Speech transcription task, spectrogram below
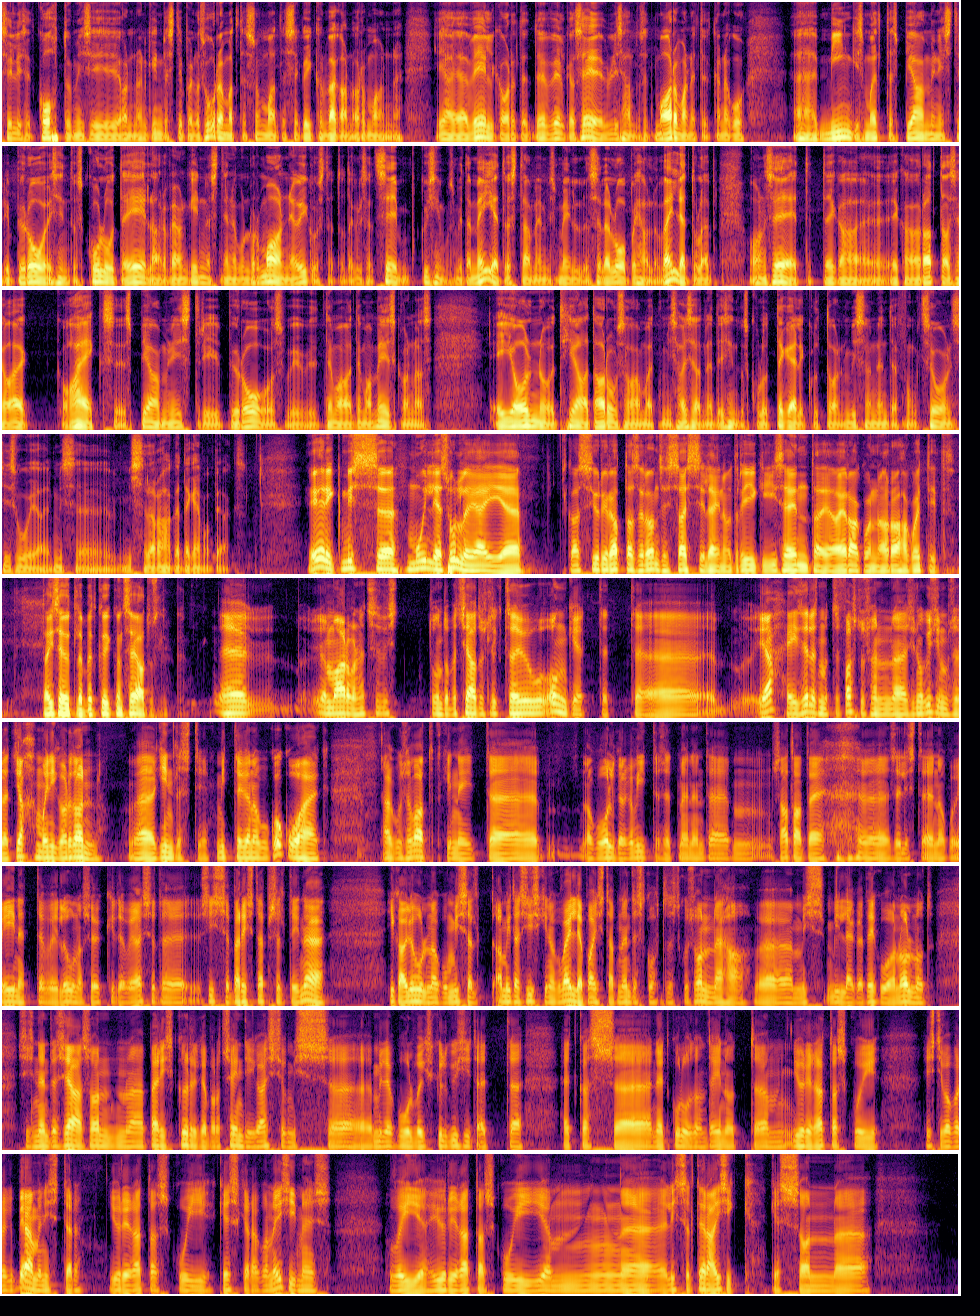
selliseid kohtumisi on, on kindlasti palju suuremates summades, see kõik on väga normaalne. ja, ja veel kord, et veel ka see lisandus, et ma arvan, et, et ka nagu äh, mingis mõttes peaministri büroo esinduskulude eelarve on kindlasti nagu normaalne ja õigustatud, aga lihtsalt see küsimus, mida meie tõstame, mis meil selle loo põhjal välja tuleb, on see, et, et ega, ega Ratase aeg aegses peaministri büroos või tema, tema meeskonnas ei olnud head arusaama, et mis asjad need esinduskulud tegelikult on, mis on nende funktsioon, sisu ja mis, mis selle rahaga tegema peaks. Eerik, mis mulje sulle jäi, kas Jüri Ratasel on siis sassi läinud riigi iseenda ja erakonna rahakotid? ta ise ütleb, et kõik on seaduslik. ja ma arvan, et see vist tundub, et seaduslik ta ju ongi, et, et äh, jah, ei, selles mõttes vastus on sinu küsimusele, et jah, mõnikord on äh, kindlasti, mitte ka nagu kogu aeg, aga kui sa vaatadki neid äh, nagu Olger ka viitas, et me nende mm, sadade selliste nagu einete või lõunasöökide või asjade sisse päris täpselt ei näe, igal juhul nagu mis sealt, mida siiski nagu välja paistab nendest kohtadest, kus on näha, mis, millega tegu on olnud, siis nende seas on päris kõrge protsendiga asju, mis, mille puhul võiks küll küsida, et et kas need kulud on teinud Jüri Ratas kui Eesti Vabariigi peaminister, Jüri Ratas kui Keskerakonna esimees või Jüri Ratas kui mm, äh, lihtsalt eraisik, kes on äh,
